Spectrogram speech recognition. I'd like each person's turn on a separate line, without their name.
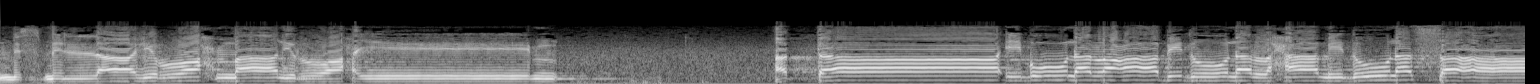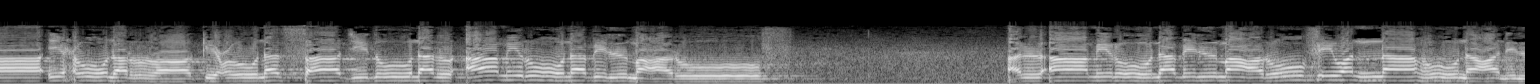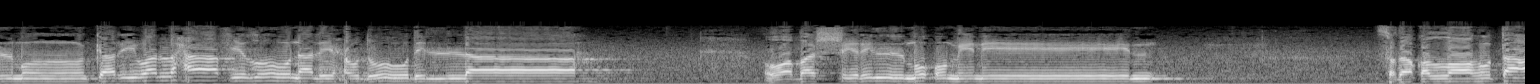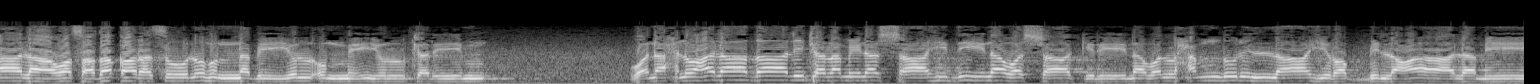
بسم الله الرحمن الرحيم. التائبون العابدون الحامدون السائحون الراكعون الساجدون الآمرون بالمعروف. الآمرون بالمعروف والناهون عن المنكر والحافظون لحدود الله وبشر المؤمنين. صدق الله تعالى وصدق رسوله النبي الأمي الكريم. ونحن على ذلك لمن الشاهدين والشاكرين والحمد لله رب العالمين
